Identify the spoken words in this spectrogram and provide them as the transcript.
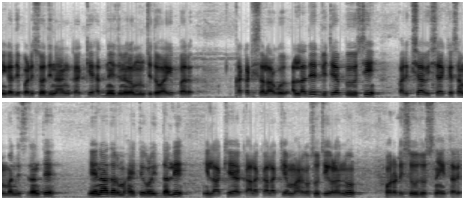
ನಿಗದಿಪಡಿಸುವ ದಿನಾಂಕಕ್ಕೆ ಹದಿನೈದು ದಿನಗಳ ಮುಂಚಿತವಾಗಿ ಪರ, ಪ್ರಕಟಿಸಲಾಗುವುದು. ಅಲ್ಲದೆ ದ್ವಿತೀಯ ಪಿ ಯು ಸಿ ಪರೀಕ್ಷಾ ವಿಷಯಕ್ಕೆ ಸಂಬಂಧಿಸಿದಂತೆ ಏನಾದರೂ ಮಾಹಿತಿಗಳು ಇದ್ದಲ್ಲಿ ಇಲಾಖೆಯ ಕಾಲಕಾಲಕ್ಕೆ ಮಾರ್ಗಸೂಚಿಗಳನ್ನು ಹೊರಡಿಸುವುದು, ಸ್ನೇಹಿತರೆ.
